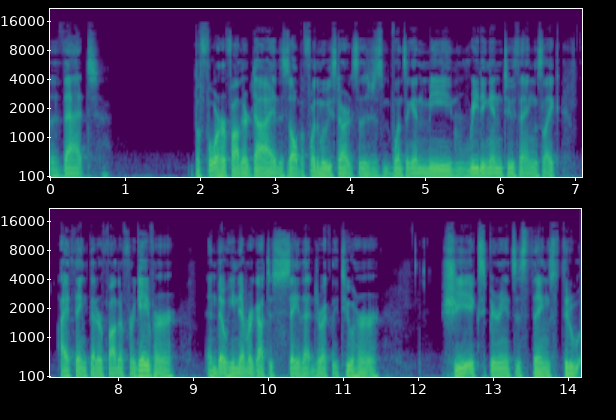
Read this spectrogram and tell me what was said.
that before her father died, this is all before the movie starts. So there's just once again me reading into things. Like I think that her father forgave her, and though he never got to say that directly to her, she experiences things through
